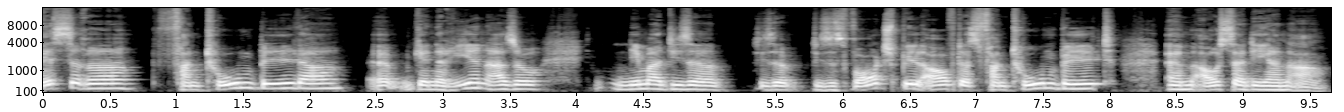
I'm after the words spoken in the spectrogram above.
bessere Phantombilder äh, generieren. Also nehmen wir diese, diese, dieses Wortspiel auf, das Phantombild ähm, aus der DNA.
